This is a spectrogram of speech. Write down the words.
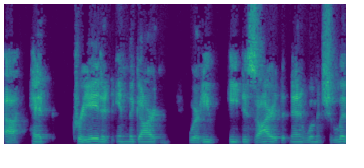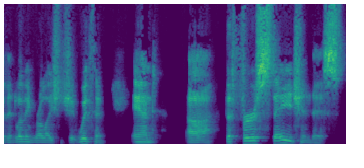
uh, had created in the garden where he he desired that men and women should live in living relationship with him. And uh, the first stage in this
